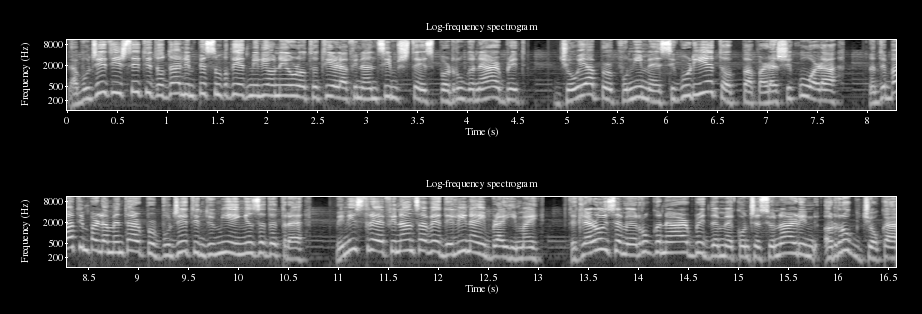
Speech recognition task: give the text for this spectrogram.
nga buxheti i shtetit do dalin 15 milion euro të tjera financim shtesë për rrugën e Arbrit, Gjoja për punime e sigurie të paparashikuara. Në debatin parlamentar për buxhetin 2023, Ministrja e Financave Delina Ibrahimaj deklaroi se me rrugën e Arbrit dhe me koncesionarin Rrok Gjoka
